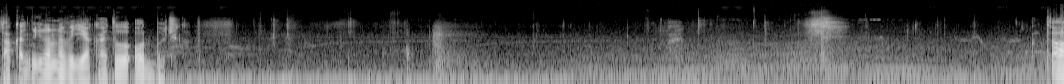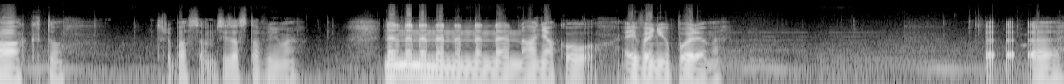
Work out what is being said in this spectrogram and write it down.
Tak a nikdo nevidí, jaká je tu odbočka. Tak to. Třeba sem si zastavíme. Ne, ne, ne, ne, ne, ne, ne, na nějakou Avenue pojedeme. E, e, e,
